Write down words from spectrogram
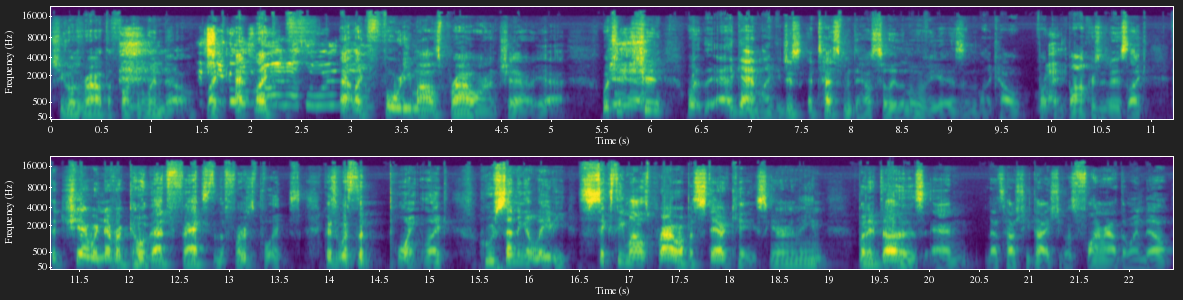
she goes right out the fucking window, like at like right at like forty miles per hour on a chair. Yeah. Which yeah. should again, like just a testament to how silly the movie is and like how fucking right. bonkers it is. Like the chair would never go that fast in the first place. Because what's the point? Like who's sending a lady sixty miles per hour up a staircase? You know what I mean? But it does, and that's how she dies. She goes flying around the window,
